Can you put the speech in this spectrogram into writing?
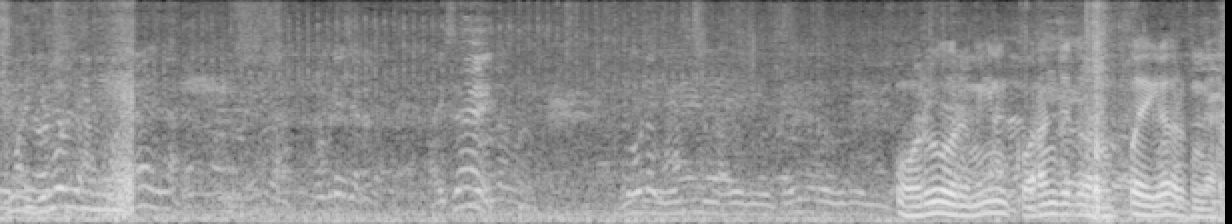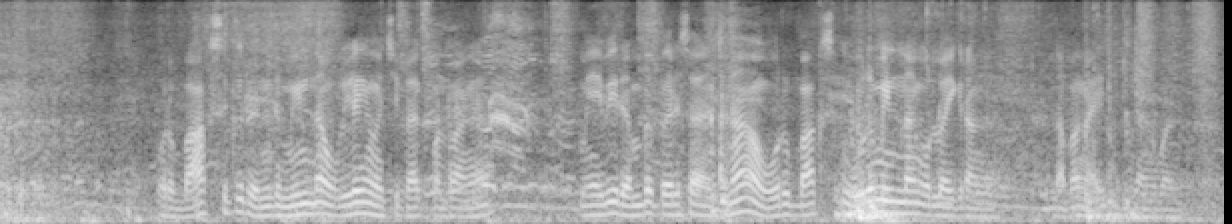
அம்மா, இருபத்தி மூணு ஐசே ஒரு ஒரு மீன் குறைஞ்சது ஒரு முப்பது கிலோ இருக்குங்க. ஒரு பாக்ஸுக்கு ரெண்டு மீன் தான் உள்ளேயும் வச்சு பேக் பண்ணுறாங்க மேபி ரொம்ப பெருசாக இருந்துச்சுன்னா ஒரு பாக்ஸுக்கு ஒரு மீன் தாங்க உள்ளே வைக்கிறாங்க. இந்த பாருங்க ஐஸ் வச்சுருக்காங்க பாருங்கள்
